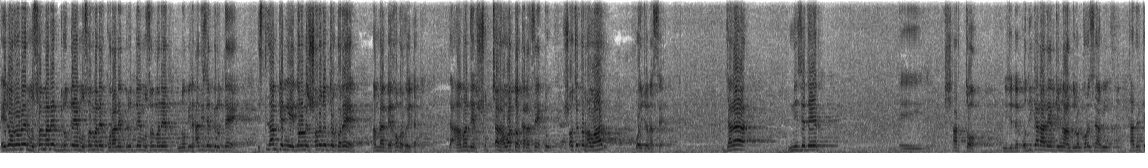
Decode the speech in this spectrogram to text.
এই ধরনের মুসলমানের বিরুদ্ধে, মুসলমানের কোরআনের বিরুদ্ধে, মুসলমানের নবীর হাদিসের বিরুদ্ধে ইসলামকে নিয়ে এই ধরনের ষড়যন্ত্র করে আমরা বেখবর হয়ে থাকি। তা আমাদের সুচ্চার হওয়ার দরকার আছে, একটু সচেতন হওয়ার প্রয়োজন আছে। যারা নিজেদের এই স্বার্থ, নিজেদের অধিকার আদায়ের জন্য আন্দোলন করেছে, আমি তাদেরকে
